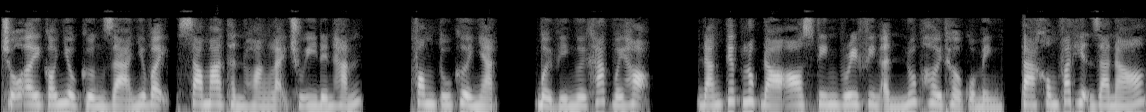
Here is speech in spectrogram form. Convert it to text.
Chỗ ấy có nhiều cường giả như vậy, sao ma thần hoàng lại chú ý đến hắn? Phong Tú cười nhạt, bởi vì ngươi khác với họ. Đáng tiếc lúc đó Austin Griffin ẩn núp hơi thở của mình, ta không phát hiện ra nó,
